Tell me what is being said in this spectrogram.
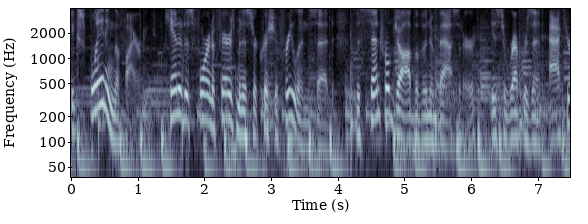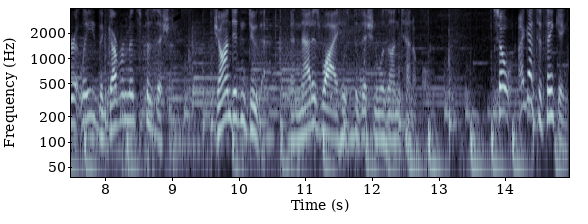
Explaining the firing, Canada's Foreign Affairs Minister Chrystia Freeland said the central job of an ambassador is to represent accurately the government's position. John didn't do that, and that is why his position was untenable. So I got to thinking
